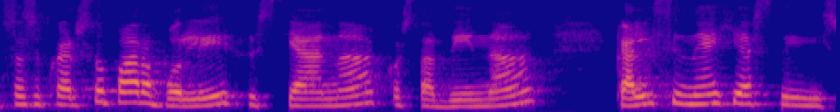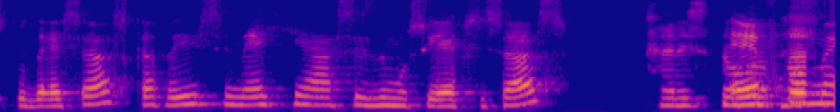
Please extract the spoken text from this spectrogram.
σας ευχαριστώ πάρα πολύ, Χριστιανά, Κωνσταντίνα. Καλή συνέχεια στις σπουδές σας, καθή συνέχεια στις δημοσιεύσεις σας. Ευχαριστώ. Εύχομαι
